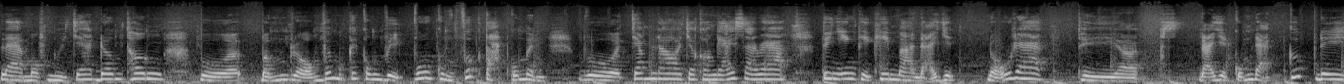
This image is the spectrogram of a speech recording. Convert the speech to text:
là một người cha đơn thân, vừa bận rộn với một cái công việc vô cùng phức tạp của mình, vừa chăm lo cho con gái Sarah. Tuy nhiên thì khi mà đại dịch nổ ra thì ờ, đại dịch cũng đã cướp đi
